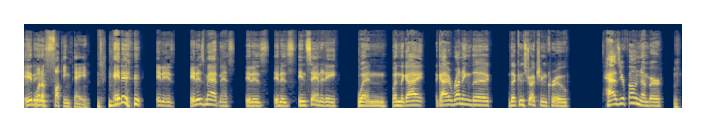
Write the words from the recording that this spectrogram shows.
It what a fucking pain. it is. It is. It is madness. It is. It is insanity when when the guy the guy running the the construction crew has your phone number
